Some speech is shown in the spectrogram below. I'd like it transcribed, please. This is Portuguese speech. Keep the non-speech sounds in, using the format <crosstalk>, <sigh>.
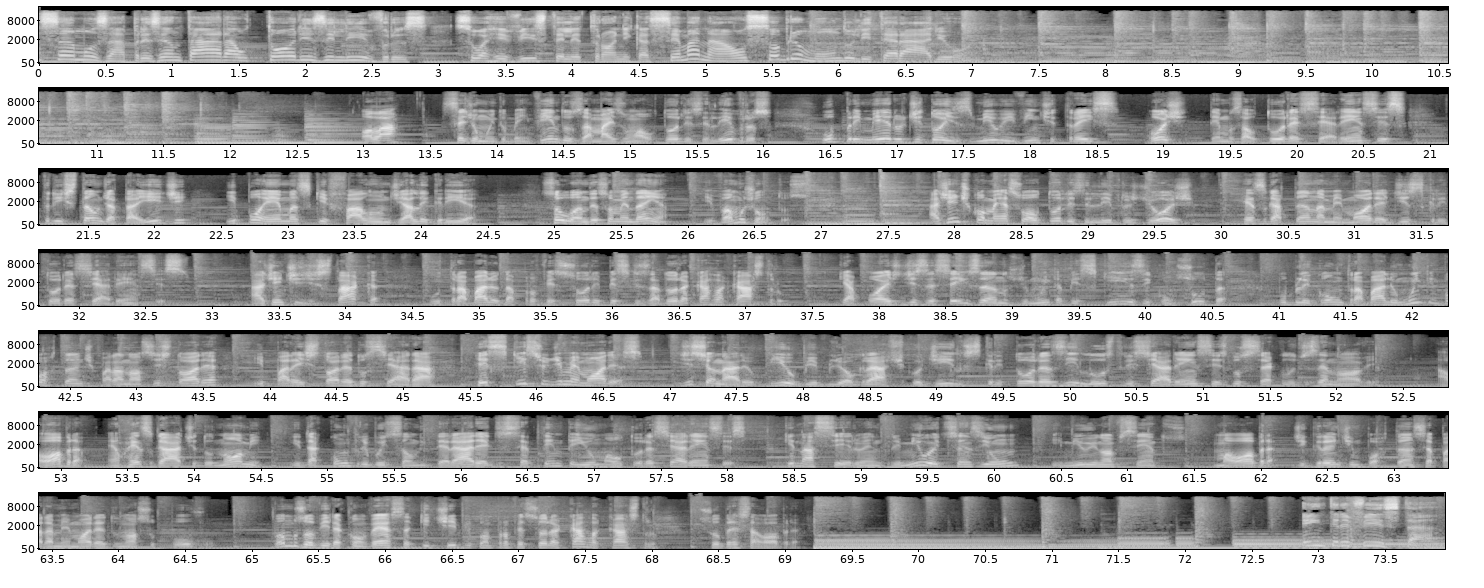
Passamos a apresentar Autores e Livros, sua revista eletrônica semanal sobre o mundo literário. Olá, sejam muito bem-vindos a mais um Autores e Livros, o primeiro de 2023. Hoje temos autoras cearenses, Tristão de Ataíde e poemas que falam de alegria. Sou Anderson Mendanha e vamos juntos. A gente começa o Autores e Livros de hoje resgatando a memória de escritoras cearenses. A gente destaca o trabalho da professora e pesquisadora Carla Castro, que após 16 anos de muita pesquisa e consulta, publicou um trabalho muito importante para a nossa história e para a história do Ceará, Resquício de Memórias, dicionário biobibliográfico de escritoras e ilustres cearenses do século XIX. A obra é um resgate do nome e da contribuição literária de 71 autoras cearenses, que nasceram entre 1801 e 1900, uma obra de grande importância para a memória do nosso povo. Vamos ouvir a conversa que tive com a professora Carla Castro sobre essa obra. Entrevista.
